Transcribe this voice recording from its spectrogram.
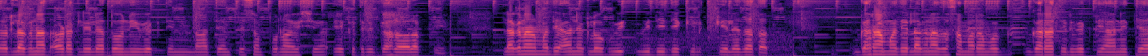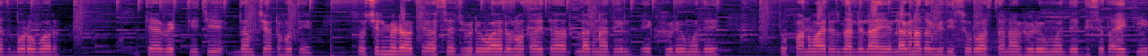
तर लग्नात अडकलेल्या दोन्ही व्यक्तींना त्यांचे संपूर्ण आयुष्य एकत्रित घालावं लागते. लग्नांमध्ये अनेक लोक वि विधी देखील केल्या जातात. घरामध्ये लग्नाचा समारंभ घरातील व्यक्ती आणि त्याचबरोबर त्या व्यक्तीची दमछट होते. सोशल मीडियावरती असेच व्हिडिओ व्हायरल होत आहे त्या लग्नातील एक व्हिडिओमध्ये तुफान व्हायरल झालेला आहे. लग्नाचा विधी सुरू असताना व्हिडिओमध्ये दिसत आहे की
